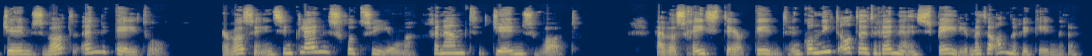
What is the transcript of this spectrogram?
James Watt en de ketel. Er was eens een kleine Schotse jongen, genaamd James Watt. Hij was geen sterk kind en kon niet altijd rennen en spelen met de andere kinderen,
